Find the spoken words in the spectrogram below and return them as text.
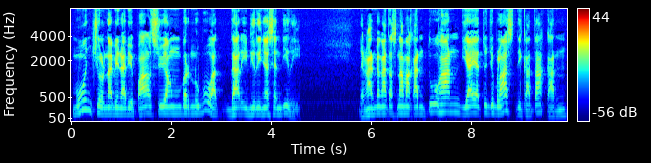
Muncul nabi-nabi palsu yang bernubuat dari dirinya sendiri. Dengan mengatasnamakan Tuhan, di ayat 17 dikatakan,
